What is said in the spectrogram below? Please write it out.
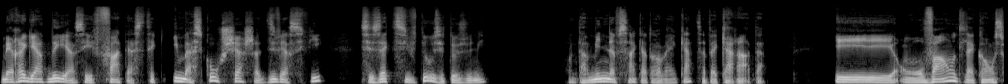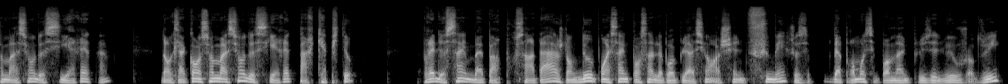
Mais regardez, c'est fantastique. Imasco cherche à diversifier ses activités aux États-Unis. On est en 1984, ça fait 40 ans. Et on vante la consommation de cigarettes. Donc, la consommation de cigarettes par capita près de 5 ben, par pourcentage, donc 2,5% de la population en Chine fumait. D'après moi, c'est pas mal plus élevé aujourd'hui.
